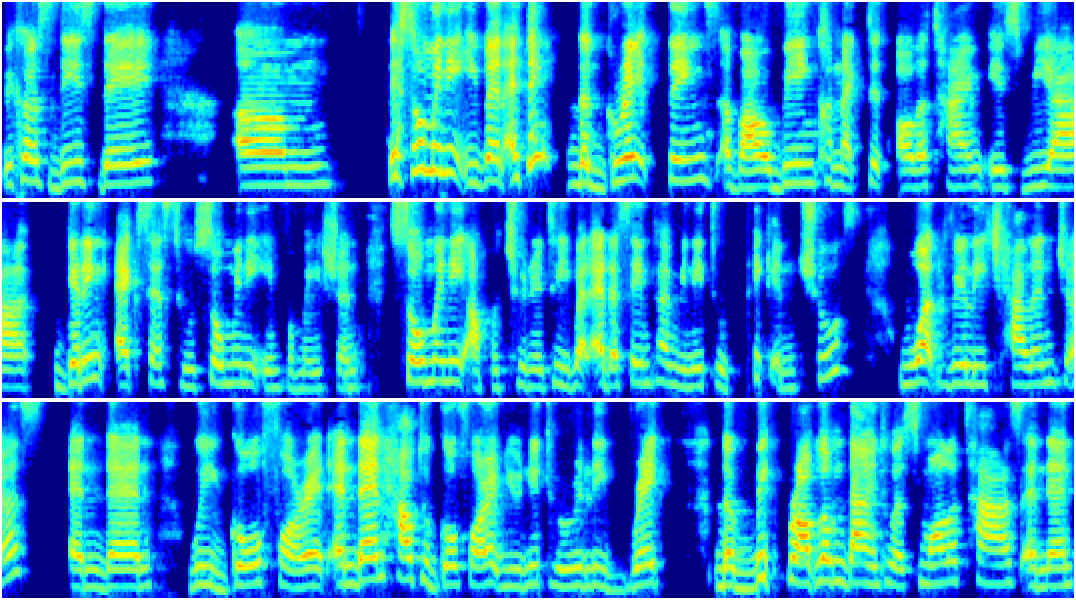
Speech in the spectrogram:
because these days um, there's so many events. I think the great things about being connected all the time is we are getting access to so many information, so many opportunity, but at the same time, we need to pick and choose what really challenges us and then we go for it. And then how to go for it, you need to really break the big problem down into a smaller task. And then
